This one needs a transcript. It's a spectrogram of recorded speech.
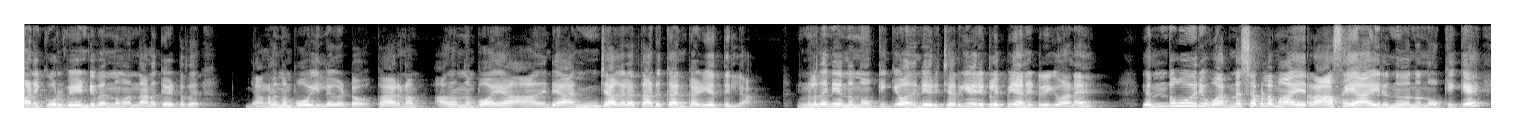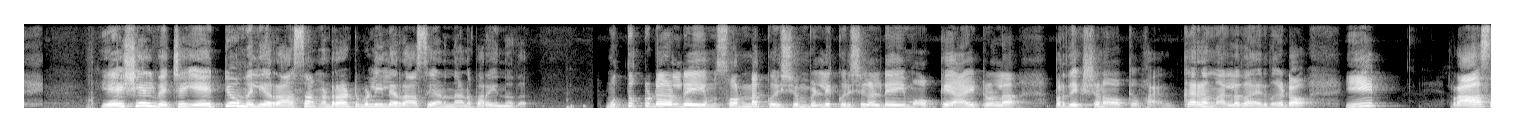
മണിക്കൂർ വേണ്ടി വന്നു എന്നാണ് കേട്ടത്. ഞങ്ങളൊന്നും പോയില്ല കേട്ടോ. കാരണം അതൊന്നും പോയാൽ അതിന്റെ അഞ്ചകലത്ത് അടുക്കാൻ കഴിയത്തില്ല. നിങ്ങൾ തന്നെ ഒന്ന് നോക്കിക്കോ അതിന്റെ ഒരു ചെറിയൊരു ക്ലിപ്പ് ഞാൻ ഇട്ടിരിക്കുവാണേ. എന്തോ ഒരു വർണശബളമായ റാസയായിരുന്നു എന്ന് നോക്കിക്കേ. ഏഷ്യയിൽ വെച്ച് ഏറ്റവും വലിയ റാസ മൺറാട്ടുപള്ളിയിലെ റാസയാണെന്നാണ് പറയുന്നത്. മുത്തുക്കുടകളുടെയും സ്വർണക്കുരിശും വെള്ളിക്കുരിശുകളുടെയും ഒക്കെ ആയിട്ടുള്ള പ്രദക്ഷിണമൊക്കെ ഭയങ്കര നല്ലതായിരുന്നു കേട്ടോ. ഈ റാസ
